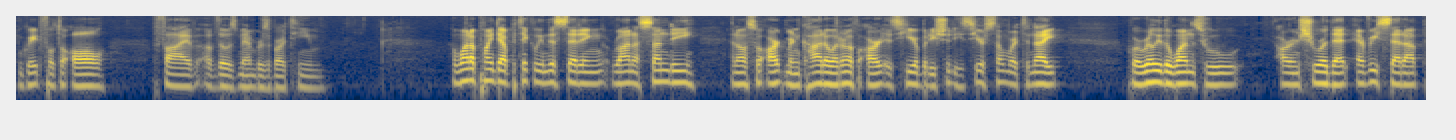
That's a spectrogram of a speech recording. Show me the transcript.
I'm grateful to all five of those members of our team. I want to point out, particularly in this setting, Rana Sundhi and also Art Mercado. I don't know if Art is here, but he should, he's here somewhere tonight, who are really the ones who are ensured that every setup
